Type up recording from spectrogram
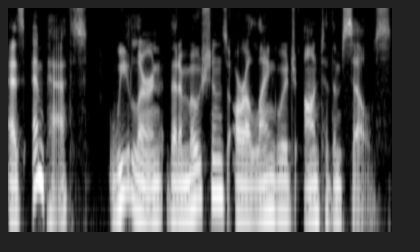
As empaths, we learn that emotions are a language unto themselves.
